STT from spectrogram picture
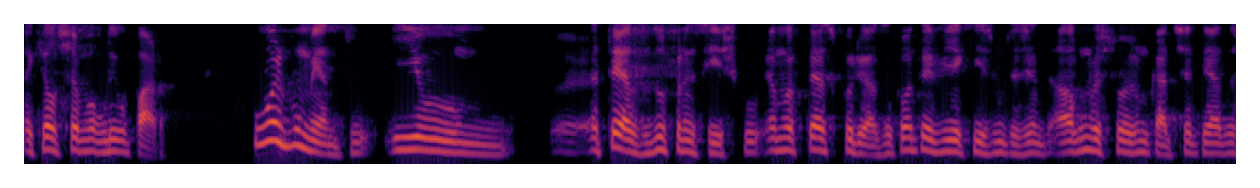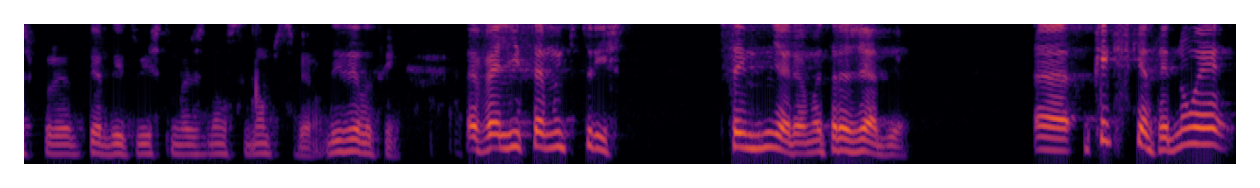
Aquele chamou Leopardo. O argumento e o, a tese do Francisco é uma tese curiosa. Quando eu vi aqui muita gente, algumas pessoas um bocado chateadas por ter dito isto, mas não, não perceberam. Diz ele assim: a velhice é muito triste. Sem dinheiro é uma tragédia. Uh, o que é que isso quer dizer? Não é.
